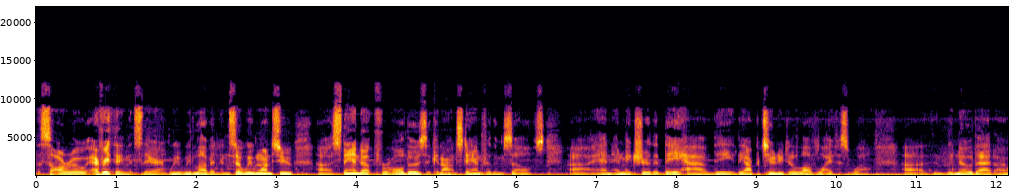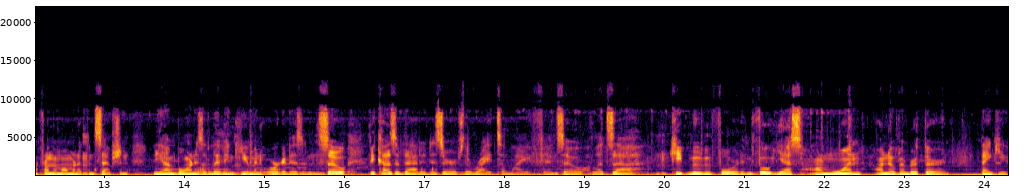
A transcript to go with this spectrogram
the sorrow, everything that's there. We, we love it. And so we want to uh, stand up for all those that cannot stand for themselves themselves uh, and, and make sure that they have the, the opportunity to love life as well. Uh, we know that um, from the moment of conception, the unborn is a living human organism. So, because of that, it deserves the right to life. And so, let's uh, keep moving forward and vote yes on one on November 3rd. Thank you.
